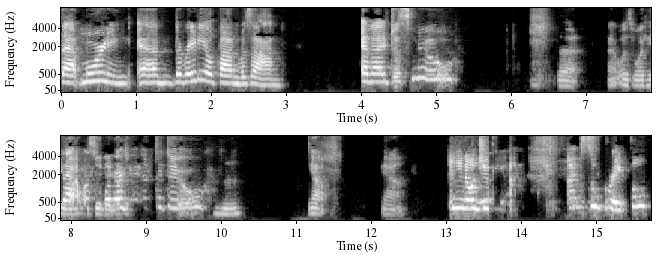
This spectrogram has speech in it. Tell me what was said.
that morning, and the radio radiothon was on, and I just knew That that was what he that wanted was you what to I do. needed to do. hmm Yeah. Yeah. And you know, Judy, I- I'm so grateful that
